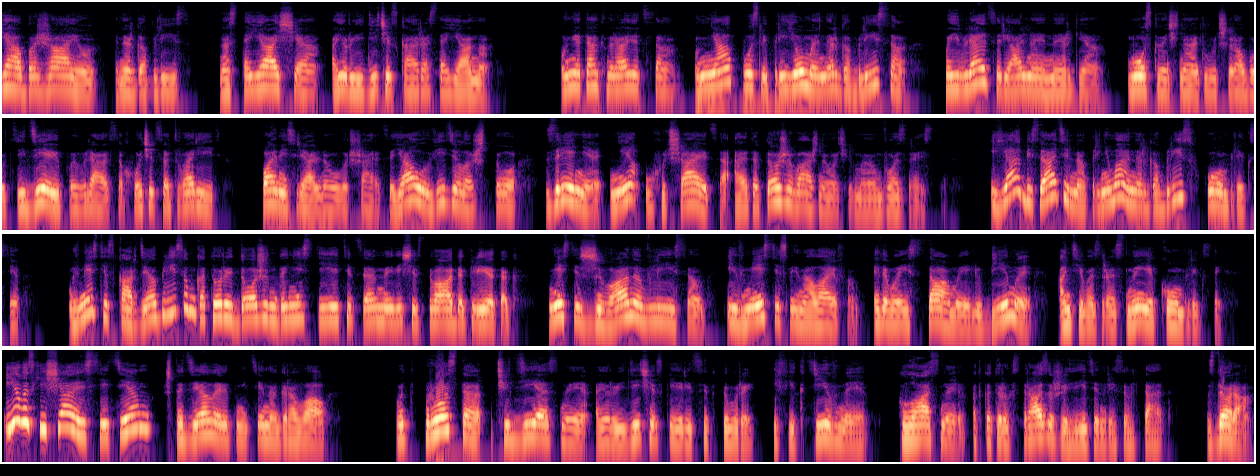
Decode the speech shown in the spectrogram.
Я обожаю энергоблиз, настоящая аюрведическая расстояна. Мне так нравится. У меня после приема энергоблиса появляется реальная энергия. Мозг начинает лучше работать, идеи появляются, хочется творить, память реально улучшается. Я увидела, что зрение не ухудшается, а это тоже важно очень в моем возрасте. И я обязательно принимаю энергоблиз в комплексе вместе с кардиоблизом, который должен донести эти ценные вещества до клеток, вместе с живаноблизом и вместе с линолайфом. Это мои самые любимые антивозрастные комплексы. И я восхищаюсь и тем, что делает Нитина Гравал. Вот просто чудесные аюрведические рецептуры, эффективные, классные, от которых сразу же виден результат. Здорово!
